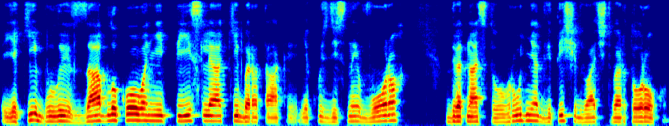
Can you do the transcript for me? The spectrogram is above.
які були заблоковані після кібератаки, яку здійснив ворог 19 грудня 2024 року.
